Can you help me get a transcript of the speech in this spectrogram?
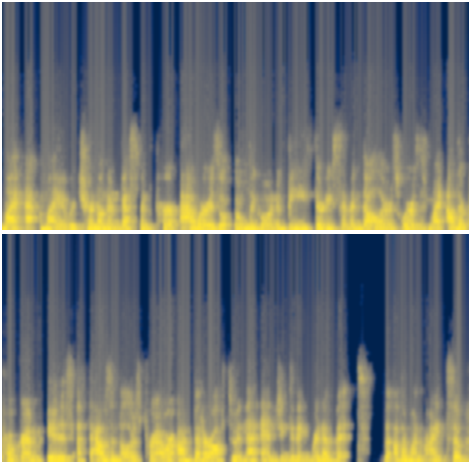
My my return on investment per hour is only going to be $37 whereas if my other program is $1000 per hour i'm better off doing that engine getting rid of it the other one, right? So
